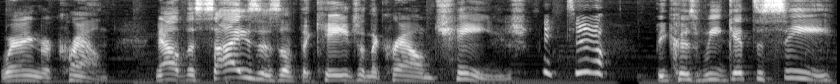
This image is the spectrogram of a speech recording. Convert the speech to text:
wearing a crown. Now, the sizes of the cage and the crown change Me too. because we get to see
